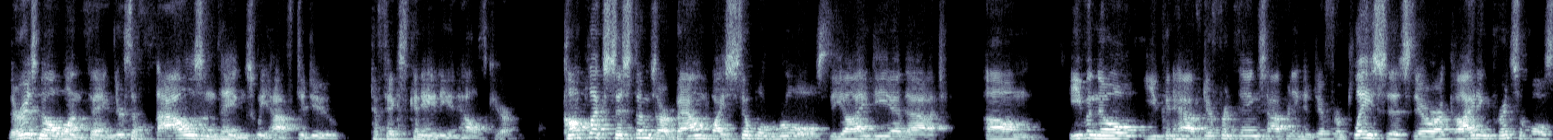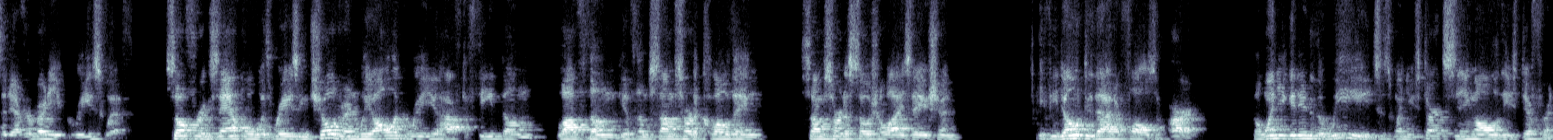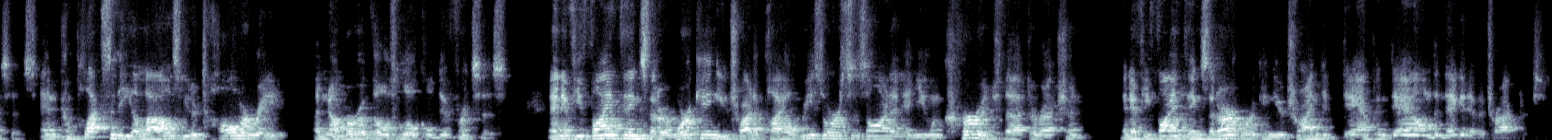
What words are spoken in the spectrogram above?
There is no one thing. There's a thousand things we have to do to fix Canadian healthcare. Complex systems are bound by simple rules. The idea that um, even though you can have different things happening in different places, there are guiding principles that everybody agrees with. So, for example, with raising children, we all agree you have to feed them, love them, give them some sort of clothing, some sort of socialization. If you don't do that, it falls apart. But when you get into the weeds, is when you start seeing all of these differences. And complexity allows you to tolerate a number of those local differences. And if you find things that are working, you try to pile resources on it and you encourage that direction. And if you find things that aren't working, you're trying to dampen down the negative attractors.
